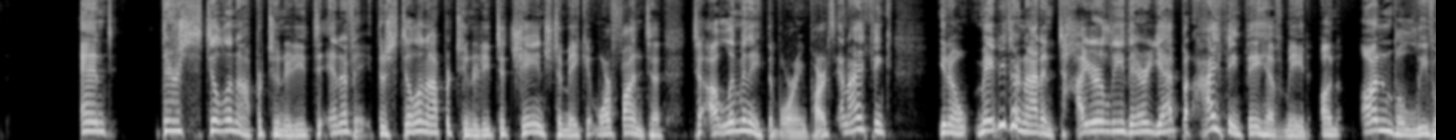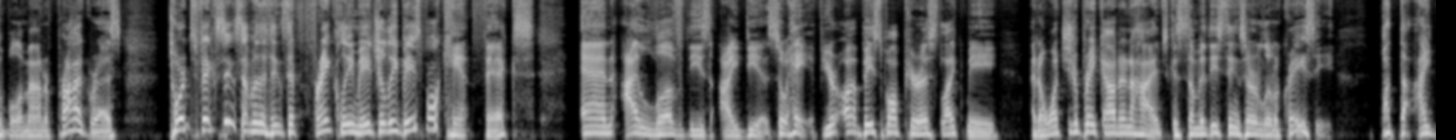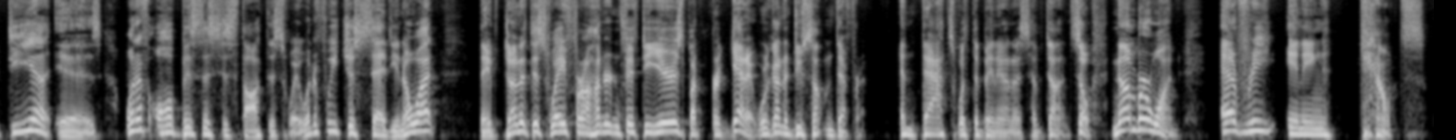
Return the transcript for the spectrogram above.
And there's still an opportunity to innovate. There's still an opportunity to change, to make it more fun, to, to eliminate the boring parts. And I think, you know, maybe they're not entirely there yet, but I think they have made an unbelievable amount of progress towards fixing some of the things that, frankly, Major League Baseball can't fix. And I love these ideas. So, hey, if you're a baseball purist like me, I don't want you to break out into hives because some of these things are a little crazy. But the idea is what if all businesses thought this way? What if we just said, you know what? They've done it this way for 150 years, but forget it. We're going to do something different. And that's what the bananas have done. So, number one, every inning counts.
